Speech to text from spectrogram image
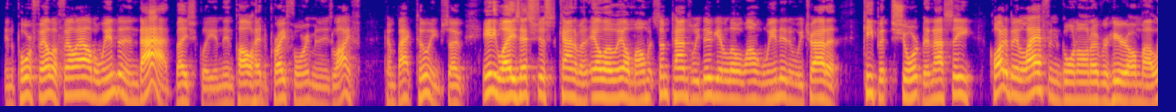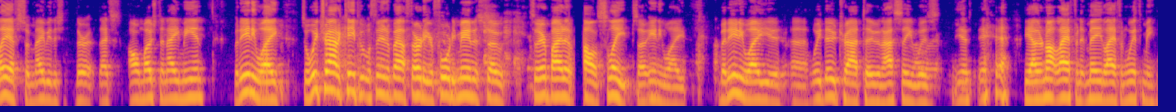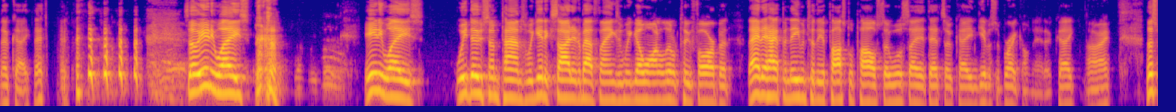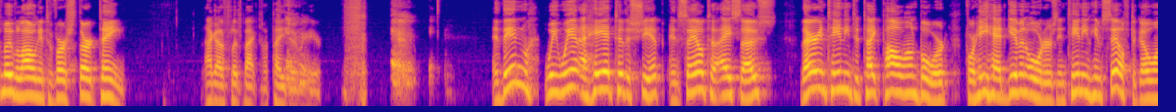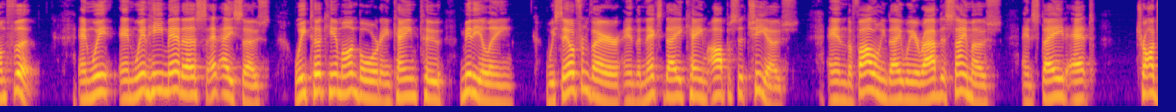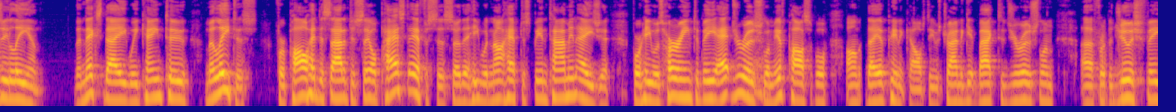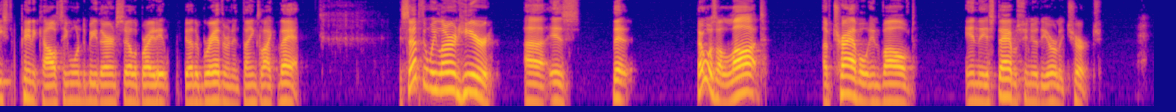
And the poor fellow fell out of the window and died, basically. And then Paul had to pray for him, and his life come back to him. So, anyways, that's just kind of an LOL moment. Sometimes we do get a little long winded, and we try to keep it short. And I see quite a bit of laughing going on over here on my left, so maybe this, there, that's almost an amen. But anyway, so we try to keep it within about 30 or 40 minutes so so everybody doesn't fall asleep. So anyway, but anyway, uh, we do try to, and I see was yeah, yeah, they're not laughing at me, laughing with me. Okay, that's good. so anyways, anyways, we do sometimes we get excited about things and we go on a little too far, but that happened even to the Apostle Paul, so we'll say that that's okay and give us a break on that, okay? All right. Let's move along into verse 13. I got to flip back my page over here. And then we went ahead to the ship and sailed to Assos, there intending to take Paul on board, for he had given orders, intending himself to go on foot. And we and when he met us at Assos, we took him on board and came to Mytilene. We sailed from there, and the next day came opposite Chios. And the following day we arrived at Samos and stayed at Trogyllium. The next day we came to Miletus, for Paul had decided to sail past Ephesus so that he would not have to spend time in Asia, for he was hurrying to be at Jerusalem, if possible, on the day of Pentecost. He was trying to get back to Jerusalem uh, for the Jewish feast of Pentecost. He wanted to be there and celebrate it with the other brethren and things like that. Something we learn here uh, is that there was a lot of travel involved in the establishing of the early church.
